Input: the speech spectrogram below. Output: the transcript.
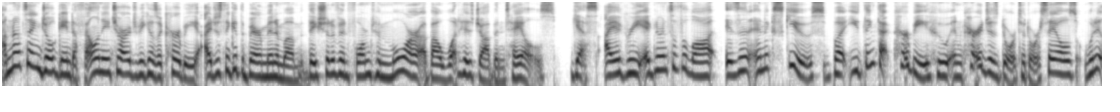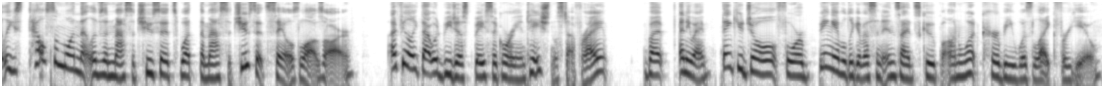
I'm not saying Joel gained a felony charge because of Kirby, I just think at the bare minimum, they should have informed him more about what his job entails. Yes, I agree ignorance of the law isn't an excuse, but you'd think that Kirby, who encourages door to door sales, would at least tell someone that lives in Massachusetts what the Massachusetts sales laws are. I feel like that would be just basic orientation stuff, right? But anyway, thank you, Joel, for being able to give us an inside scoop on what Kirby was like for you.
